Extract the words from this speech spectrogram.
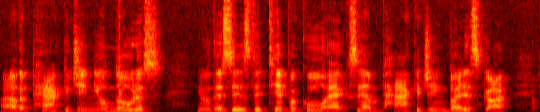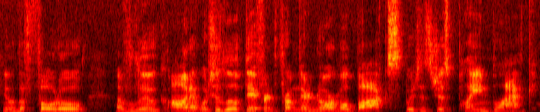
Uh, the packaging, you'll notice, you know, this is the typical XM packaging, but it's got, you know, the photo of Luke on it, which is a little different from their normal box, which is just plain black.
